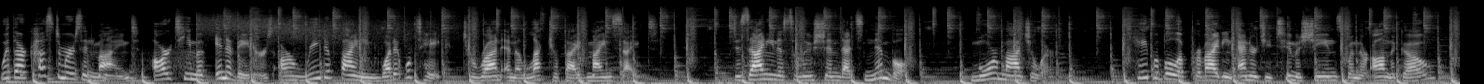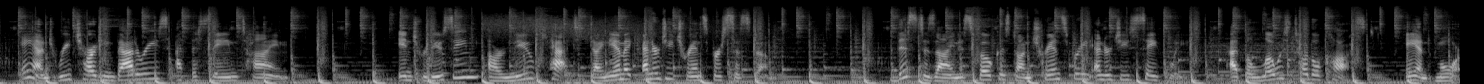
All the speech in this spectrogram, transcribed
With our customers in mind, our team of innovators are redefining what it will take to run an electrified mine site. Designing a solution that's nimble, more modular, capable of providing energy to machines when they're on the go, and recharging batteries at the same time. Introducing our new CAT Dynamic Energy Transfer System. This design is focused on transferring energy safely, at the lowest total cost, and more.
